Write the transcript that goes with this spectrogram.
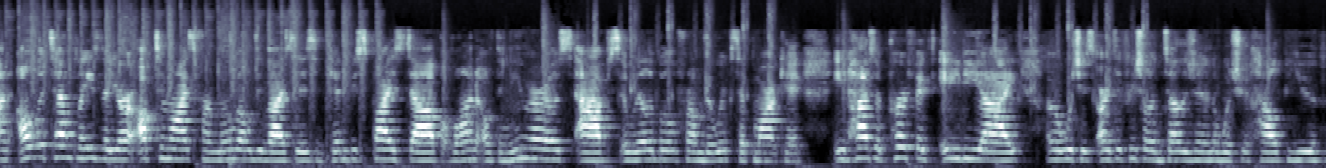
And all the templates they are optimized for mobile devices and can be spiced up. One of the numerous apps available from the Wix app market. It has a perfect ADI, uh, which is artificial intelligence, which will help you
